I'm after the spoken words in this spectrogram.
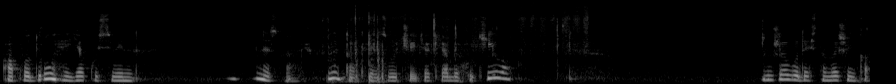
А по-друге, якось він, не знаю, не так він звучить, як я би хотіла. Можливо, десь там вишенька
